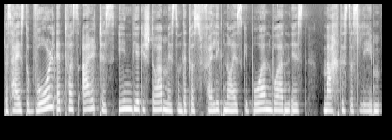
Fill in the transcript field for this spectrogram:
Das heißt, obwohl etwas Altes in dir gestorben ist und etwas völlig Neues geboren worden ist, macht es das Leben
